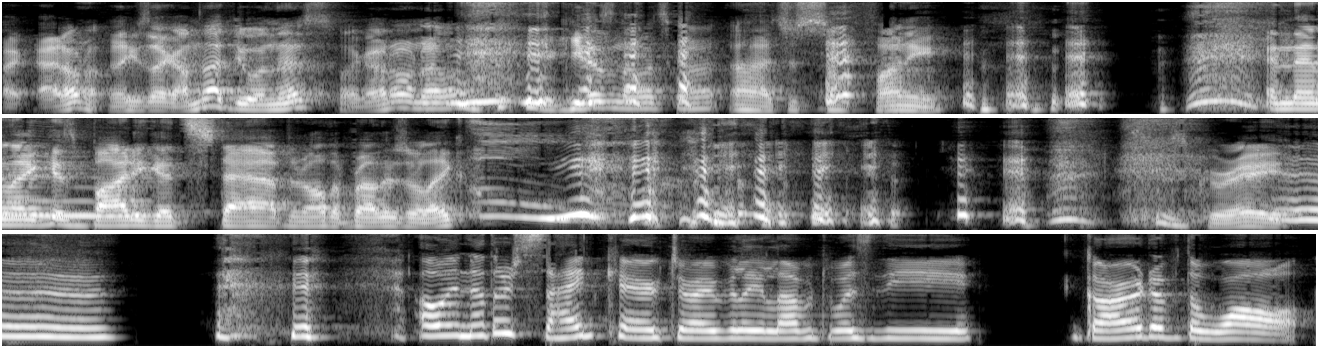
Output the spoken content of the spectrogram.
I, I don't know. He's like, I'm not doing this. Like, I don't know. Like, he doesn't know what's going on. Ah, it's just so funny. and then, like, his body gets stabbed, and all the brothers are like, ooh. This is great. Uh, oh, another side character I really loved was the guard of the wall.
